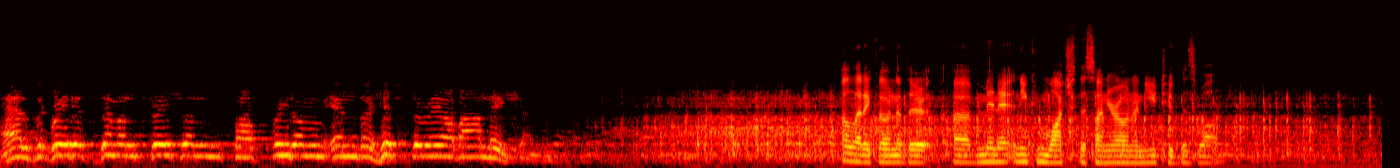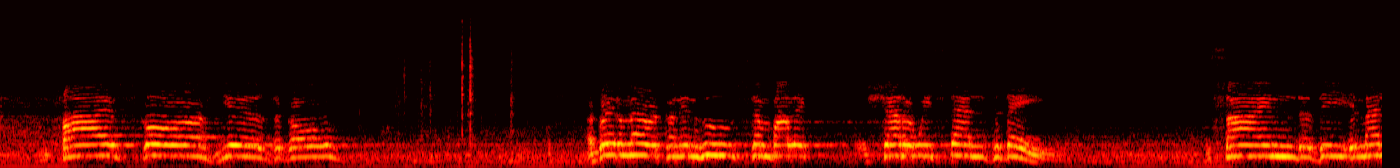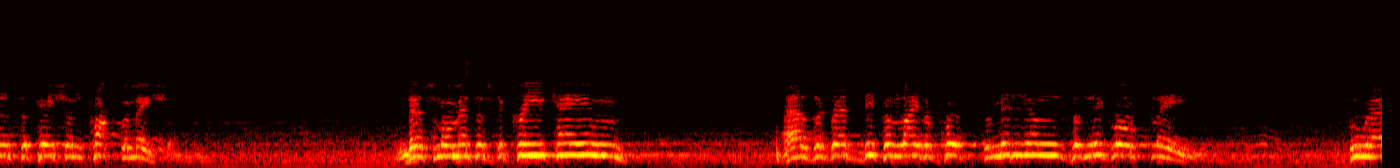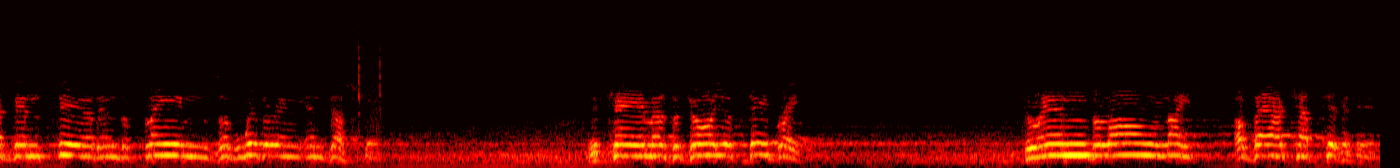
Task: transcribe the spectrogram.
as the greatest demonstration for freedom in the history of our nation. I'll let it go another uh, minute, and you can watch this on your own on YouTube as well. Five score years ago, a great American in whose symbolic shadow we stand today signed the Emancipation Proclamation. This momentous decree came as a great beacon light of hope to millions of Negro slaves who had been seared in the flames of withering injustice. It came as a joyous daybreak to end the long night of their captivity.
